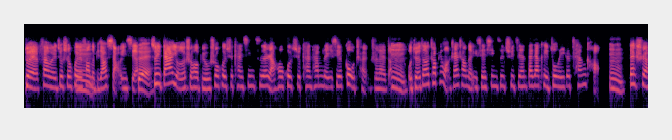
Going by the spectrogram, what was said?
对，范围就是会放的比较小一些。对，所以大家有的时候，比如说会去看薪资，然后会去看他们的一些构成之类的。嗯，我觉得招聘网站上的一些薪资区间，大家可以作为一个参考。嗯，但是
